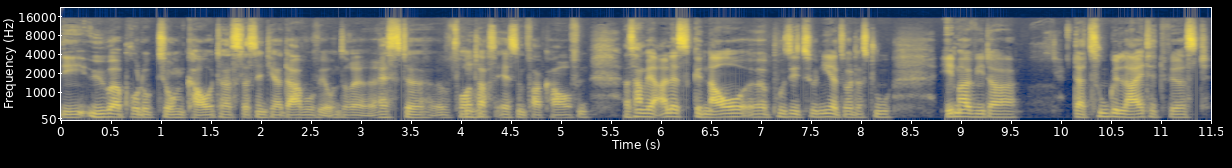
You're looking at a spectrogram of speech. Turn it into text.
die Überproduktion Kauters, das sind ja da, wo wir unsere Reste äh, Vortagsessen verkaufen. Das haben wir alles genau äh, positioniert, so dass du immer wieder dazu geleitet wirst,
